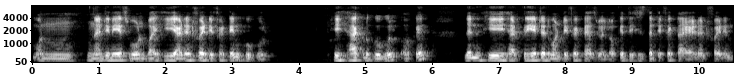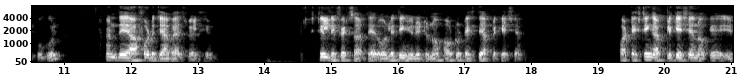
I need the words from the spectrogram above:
one 19 years old boy he identified defect in google. He hacked google okay? Then he had created one defect as well okay? This is the defect i identified in google. And they offered a job as well him. Still defects are there. Only thing you need to know how to test the application. For testing application okay you,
